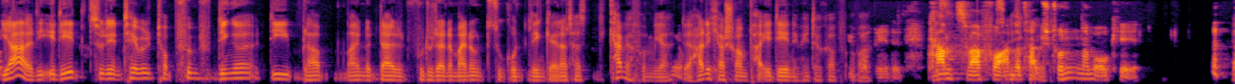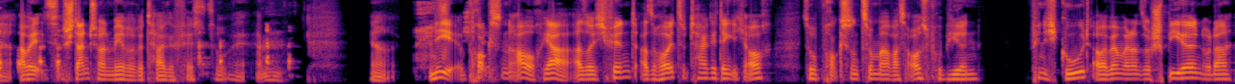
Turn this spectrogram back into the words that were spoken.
Ja, die Idee zu den Tabletop 5 Dinge, die, bla, meine, da, wo du deine Meinung zu grundlegend geändert hast, die kam ja von mir. Ja. Da hatte ich ja schon ein paar Ideen im Hinterkopf. Überredet. Kam zwar vor anderthalb gut. Stunden, aber okay. Ja, aber es stand schon mehrere Tage fest. So, äh, ähm, ja. Nee, Proxen auch, ja. Also ich finde, also heutzutage denke ich auch, so Proxen zu mal was ausprobieren, finde ich gut, aber wenn wir dann so spielen oder,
